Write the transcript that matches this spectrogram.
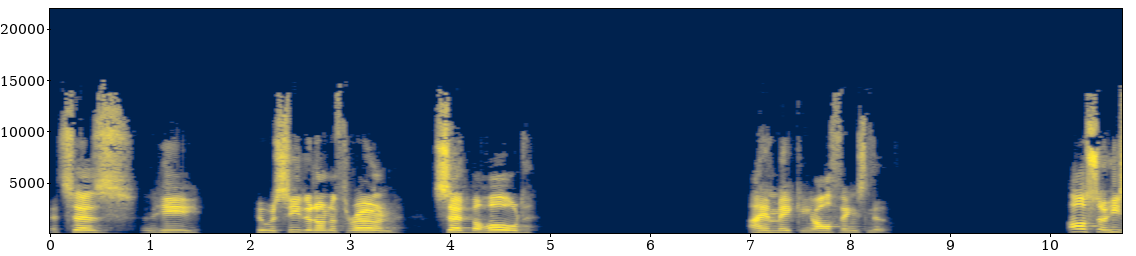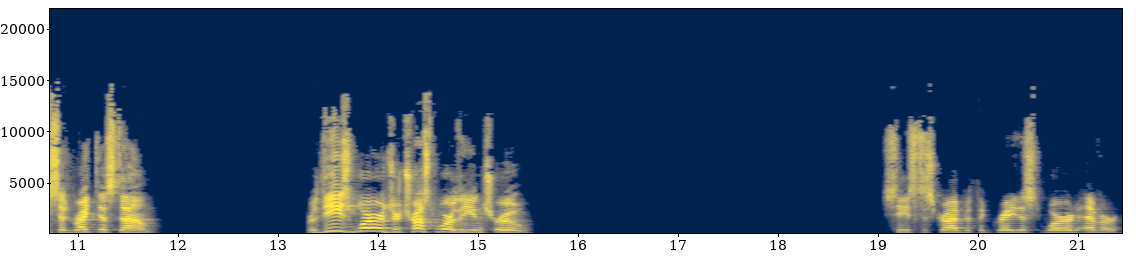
It says, And he who was seated on the throne said, Behold, I am making all things new. Also, he said, Write this down. For these words are trustworthy and true. See, it's described with the greatest word ever.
